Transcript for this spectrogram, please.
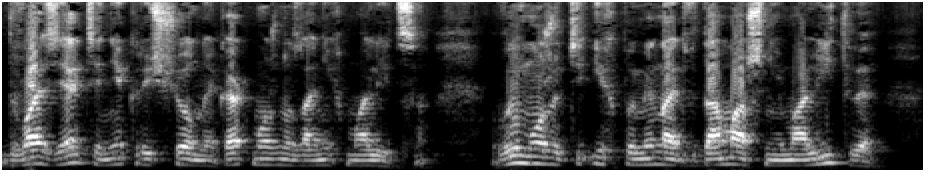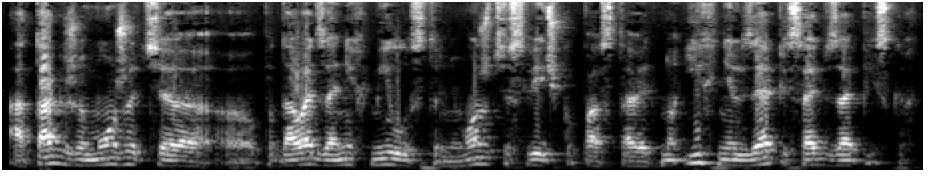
Два зятя не крещенные, как можно за них молиться? Вы можете их поминать в домашней молитве, а также можете э, подавать за них милостыню, можете свечку поставить, но их нельзя писать в записках.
